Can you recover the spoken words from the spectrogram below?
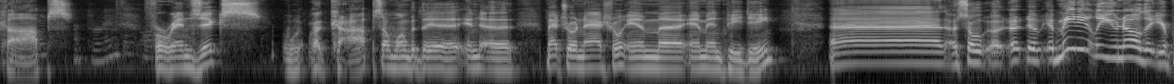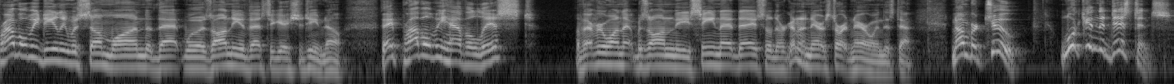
cops, forensics a cop, someone with the in uh, Metro Nashville M, uh, MNPD. Uh, so uh, uh, immediately you know that you're probably dealing with someone that was on the investigation team. Now they probably have a list of everyone that was on the scene that day, so they're going to narrow, start narrowing this down. Number two, look in the distance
